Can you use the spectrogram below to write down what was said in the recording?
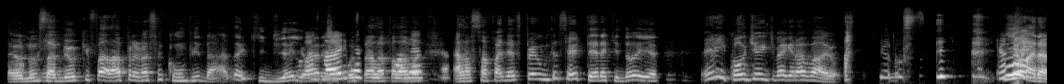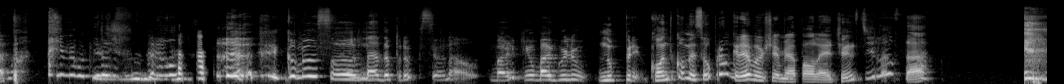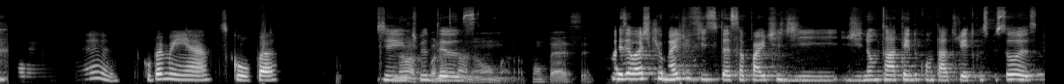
Eu não sabia o que falar pra nossa convidada, que dia e Eu hora. adoro E depois ela falava, ela só fazia as perguntas certeiras que doía. Ei, qual dia a gente vai gravar? Eu, "Ai, eu não sei. E hora? Ai, meu Deus do céu. Como eu sou nada profissional. Marquei o bagulho. No, quando começou o programa, eu chamei a Paulette, antes de lançar. É, culpa é minha, desculpa. Gente, não, meu é Deus. não, mano. Acontece. Mas eu acho que o mais difícil dessa parte de, de não estar tendo contato direito com as pessoas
